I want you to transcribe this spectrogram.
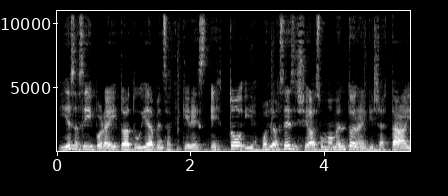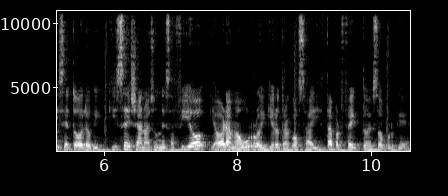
Y es así, por ahí toda tu vida pensás que querés esto y después lo haces y llegas a un momento en el que ya está, hice todo lo que quise, ya no es un desafío y ahora me aburro y quiero otra cosa. Y está perfecto eso porque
